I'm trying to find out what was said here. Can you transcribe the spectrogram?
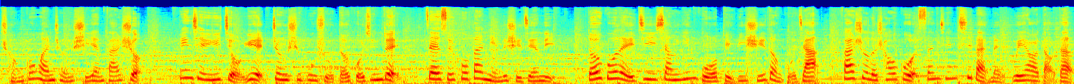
成功完成实验发射，并且于9月正式部署德国军队。在随后半年的时间里，德国累计向英国、比利时等国家发射了超过3700枚 V 二导弹。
